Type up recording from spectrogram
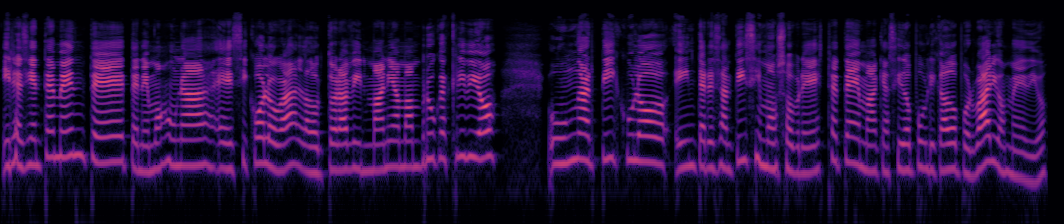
Y recientemente tenemos una eh, psicóloga, la doctora Vilmania Mambrú, que escribió un artículo interesantísimo sobre este tema que ha sido publicado por varios medios.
